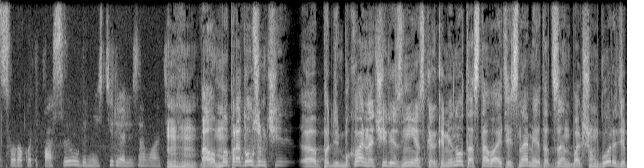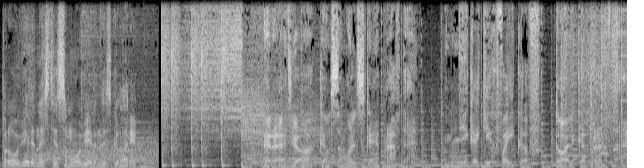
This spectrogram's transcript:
свой какой-то посыл донести, реализовать. Угу. Мы продолжим через, э, буквально через несколько минут. Оставайтесь с нами. Этот «Дзен в большом городе» про уверенность и самоуверенность говорим. Радио «Комсомольская правда». Никаких фейков, только правда.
